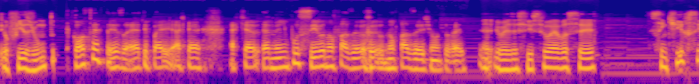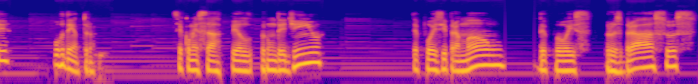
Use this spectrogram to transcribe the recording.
eu fiz junto. Com certeza, é tipo, é, acho que, é, acho que é, é, meio impossível não fazer, não fazer junto, velho. É, o exercício é você sentir-se por dentro. Você começar pelo, por um dedinho, depois ir para a mão, depois para os braços,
